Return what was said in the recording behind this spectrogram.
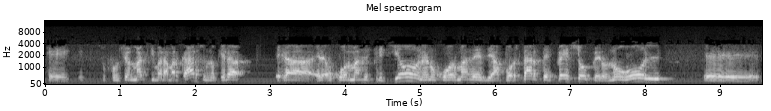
que, que su función máxima era marcar, sino que era era, era un jugador más de fricción, era un jugador más de, aportarte peso, pero no gol. Eh,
